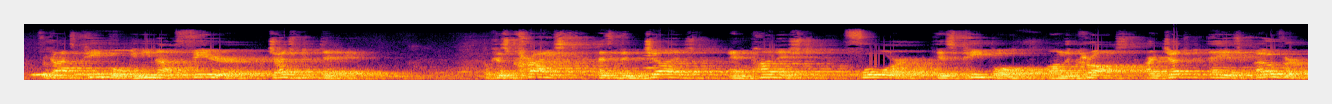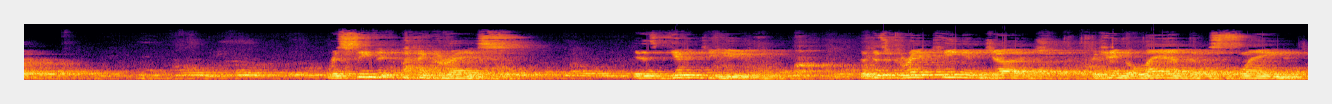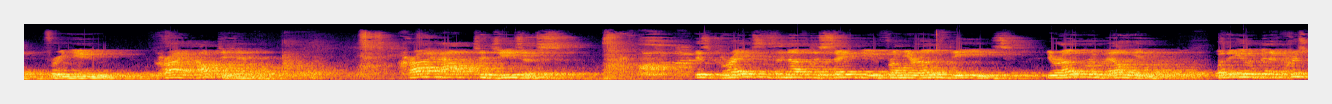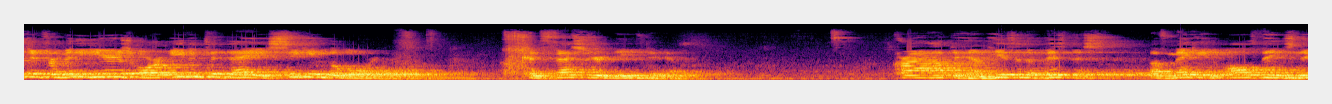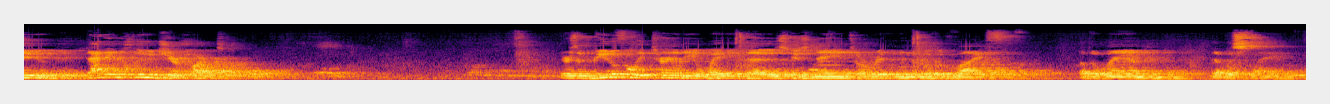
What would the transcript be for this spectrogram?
For God's people, we need not fear Judgment Day because Christ has been judged and punished for his people on the cross. Our judgment day is over. Receive it by grace. It is given to you that this great king and judge became the lamb that was slain for you. Cry out to him. Cry out to Jesus. His grace is enough to save you from your own deeds, your own rebellion. Whether you have been a Christian for many years or even today seeking the Lord, confess your need to Him. Cry out to Him. He is in the business of making all things new. That includes your heart. There's a beautiful eternity awaiting those whose names are written in the book of life of the Lamb that was slain.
